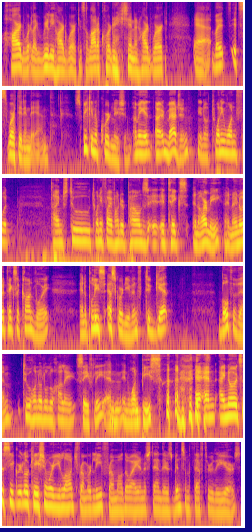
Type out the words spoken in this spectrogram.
hard work, like really hard work. It's a lot of coordination and hard work, uh, but it's, it's worth it in the end. Speaking of coordination, I mean, it, I imagine, you know, 21 foot times two, 2,500 pounds, it, it, takes an army, and I know it takes a convoy and a police escort even to get both of them to Honolulu Hale safely and mm-hmm. in one piece. and, and, I know it's a secret location where you launch from or leave from, although I understand there's been some theft through the years.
